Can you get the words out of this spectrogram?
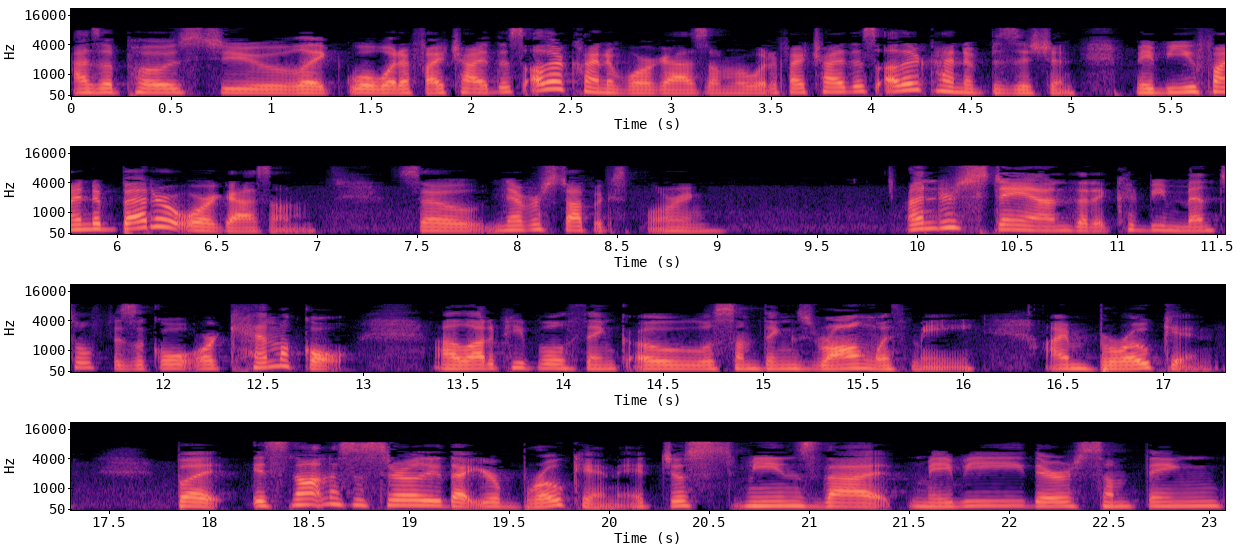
as opposed to like, well, what if I tried this other kind of orgasm or what if I tried this other kind of position? Maybe you find a better orgasm. So never stop exploring. Understand that it could be mental, physical, or chemical. A lot of people think, oh, well, something's wrong with me. I'm broken but it's not necessarily that you're broken. It just means that maybe there's something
